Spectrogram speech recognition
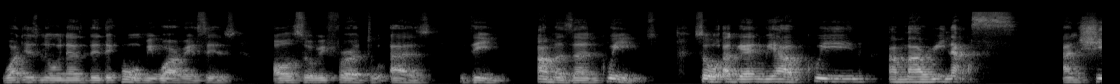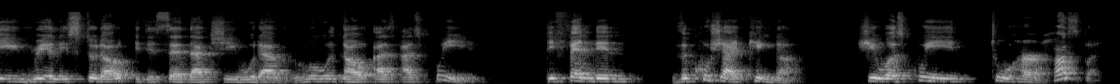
what is known as the Dahomey warriors is also referred to as the Amazon queens. So again, we have Queen Amanirenas, and she really stood out. It is said that she would have ruled now as, as queen, defending the Kushite kingdom. She was queen to her husband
